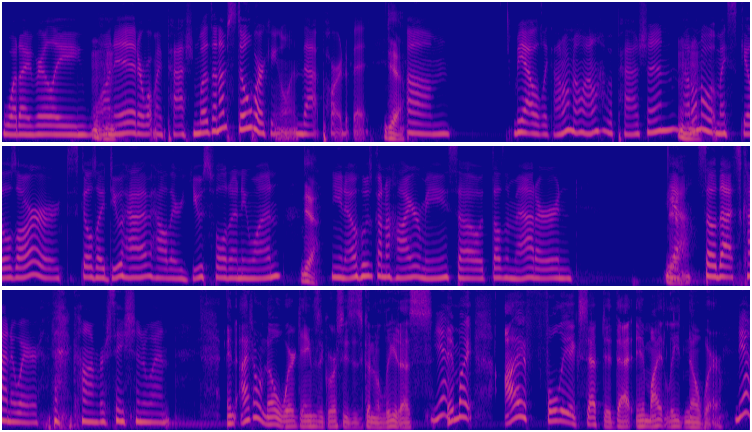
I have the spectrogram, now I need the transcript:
what I really Mhm. wanted or what my passion was, and I'm still working on that part of it. Yeah. Um, but yeah, I was like, I don't know, I don't have a passion. I Mhm. don't know what my skills are or the skills I do have, how they're useful to anyone. Yeah. You know, who's gonna hire me? So it doesn't matter. And Yeah. yeah, so that's kind of where that conversation went. And I don't know where Games and Groceries is going to lead us. Yeah. It might, I fully accepted that it might lead nowhere. Yeah.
